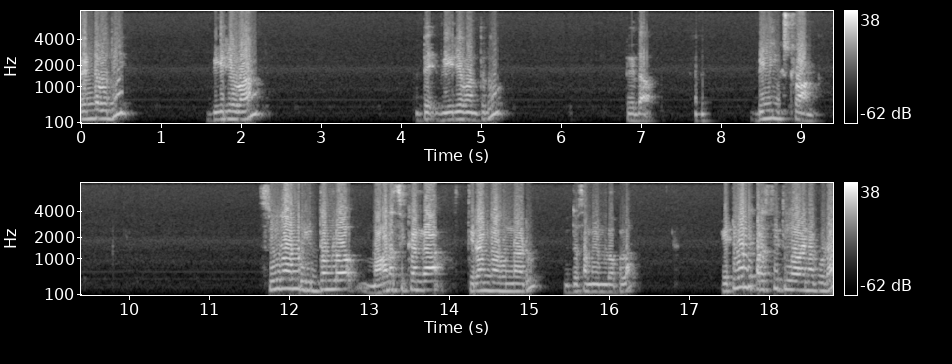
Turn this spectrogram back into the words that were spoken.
రెండవది వీర్యవాన్ అంటే వీర్యవంతుడు లేదా బీయింగ్ స్ట్రాంగ్ శ్రీరాముడు యుద్ధంలో మానసికంగా స్థిరంగా ఉన్నాడు యుద్ధ సమయం లోపల. ఎటువంటి పరిస్థితుల్లో అయినా కూడా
